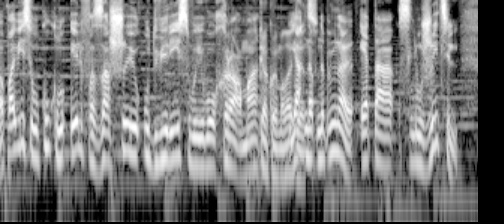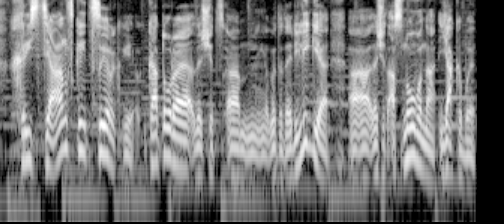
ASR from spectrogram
а, повесил куклу эльфа за шею у дверей своего храма. Какой молодец. Я нап- напоминаю, это служитель христианской церкви, которая, значит, вот эта религия, а, значит, основана якобы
